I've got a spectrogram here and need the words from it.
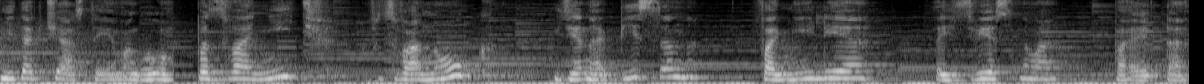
Не так часто я могу позвонить в звонок, где написана фамилия известного поэта.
